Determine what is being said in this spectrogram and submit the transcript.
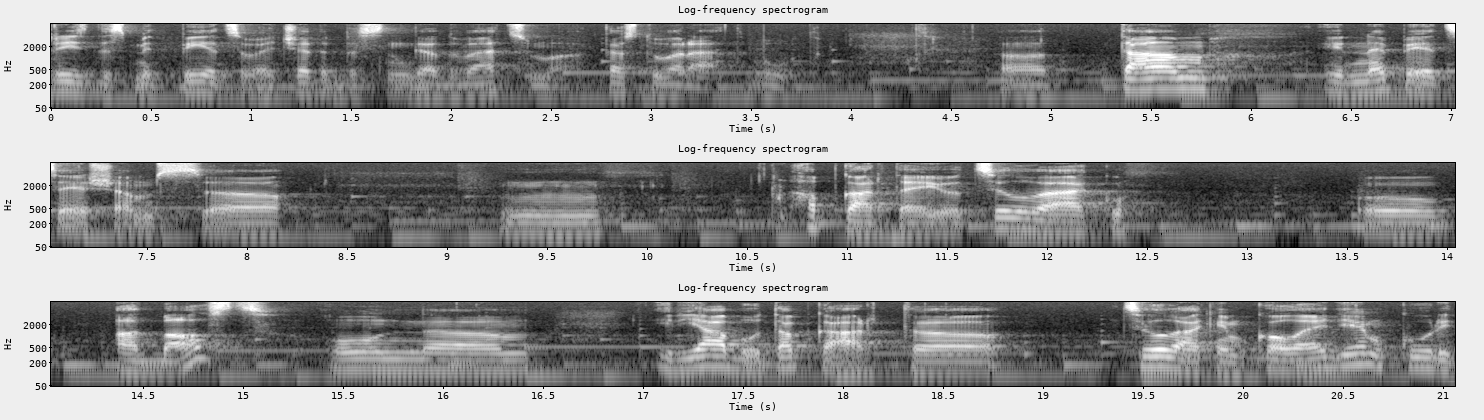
35 vai 40 gadu vecumā, kas tu varētu būt. Uh, tam ir nepieciešams uh, mm, apkārtējo cilvēku atbalsts. Un, um, ir jābūt apkārt uh, cilvēkiem, kolēģiem, kuri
